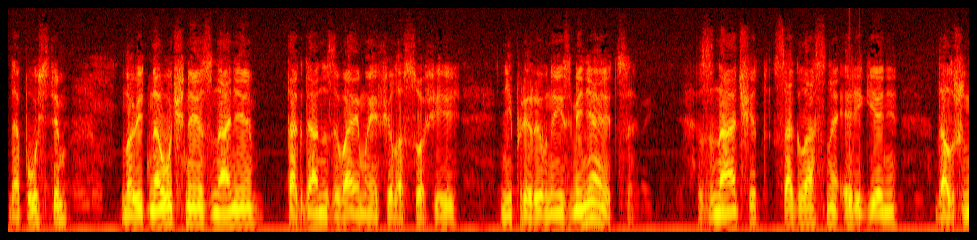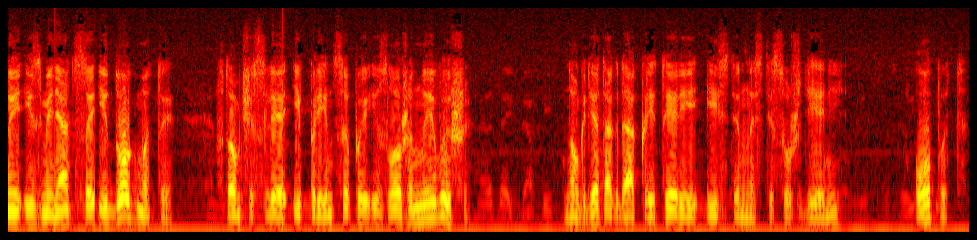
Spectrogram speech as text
Допустим, но ведь научное знание – тогда называемая философией, непрерывно изменяется. Значит, согласно Эригене, должны изменяться и догматы, в том числе и принципы, изложенные выше. Но где тогда критерии истинности суждений? Опыт.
